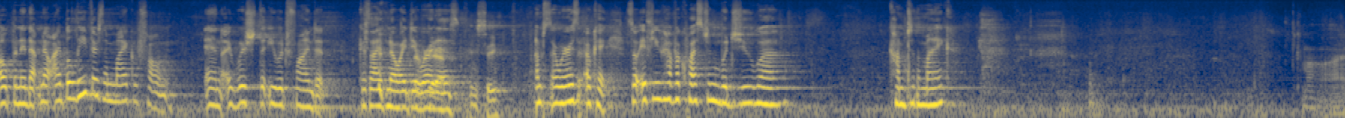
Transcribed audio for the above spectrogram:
open it up? Now, I believe there's a microphone, and I wish that you would find it, because I have no idea where it is. Can you see? I'm sorry, where is it? Okay, so if you have a question, would you uh, come to the mic? Come on.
